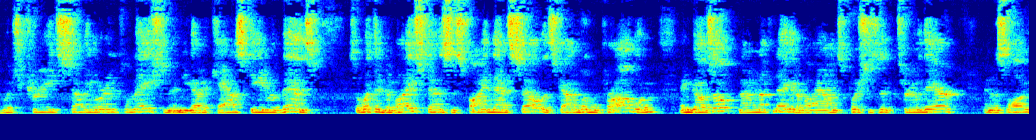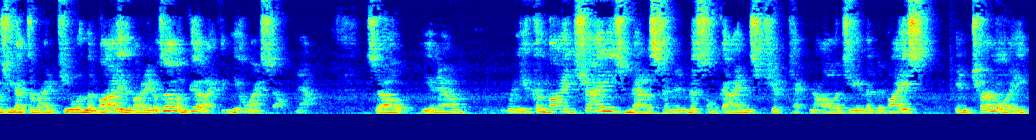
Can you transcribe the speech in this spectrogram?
which creates cellular inflammation. And you got a cascade of events. So what the device does is find that cell that's got a little problem and goes, oh, not enough negative ions, pushes it through there. And as long as you got the right fuel in the body, the body goes, oh, good, I can heal myself now. So, you know, when you combine Chinese medicine and missile guidance chip technology and the device internally,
